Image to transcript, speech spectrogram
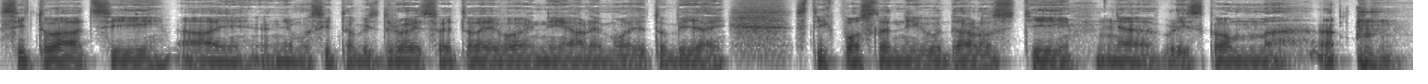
situácií, aj nemusí to byť z druhej svetovej vojny, ale môže to byť aj z tých posledných udalostí e, v blízkom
